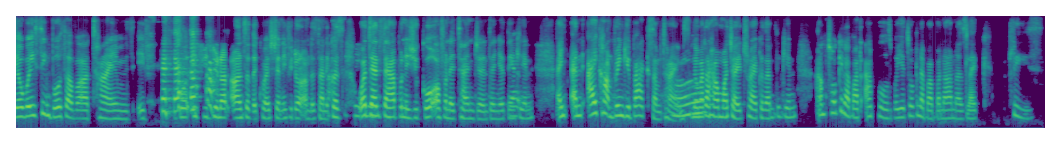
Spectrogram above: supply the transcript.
You're wasting both of our times if if you do not answer the question if you don't understand it. Because what tends to happen is you go off on a tangent and you're thinking yep. and and i can't bring you back sometimes oh. no matter oh. how much i try because i'm thinking i'm talking about apples but you're talking about bananas like please.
